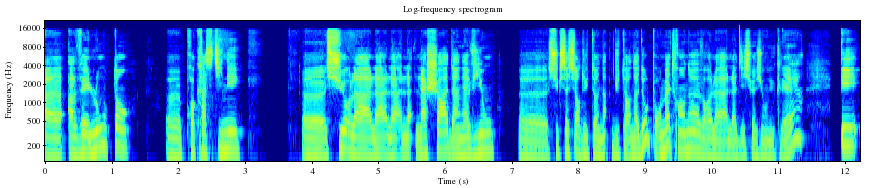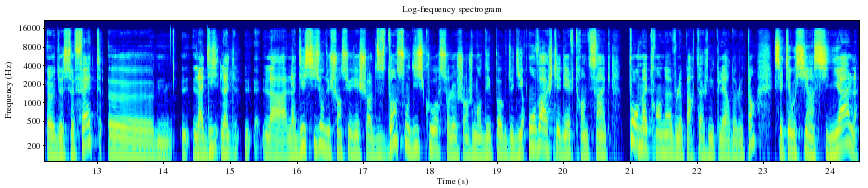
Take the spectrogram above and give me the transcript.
euh, avait longtemps euh, procrastiné euh, sur l'achat d'un avion successeur du, Tornado pour mettre en œuvre la dissuasion nucléaire. Et euh, de ce fait, euh, la, décision du chancelier Scholz, dans son discours sur le changement d'époque, de dire on va acheter des F-35 pour mettre en œuvre le partage nucléaire de l'OTAN, c'était aussi un signal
